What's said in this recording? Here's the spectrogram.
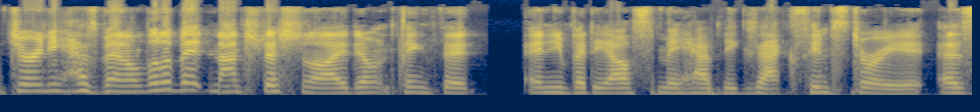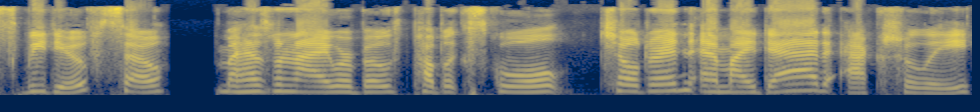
journey has been a little bit non traditional. I don't think that anybody else may have the exact same story as we do. So, my husband and I were both public school children, and my dad actually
